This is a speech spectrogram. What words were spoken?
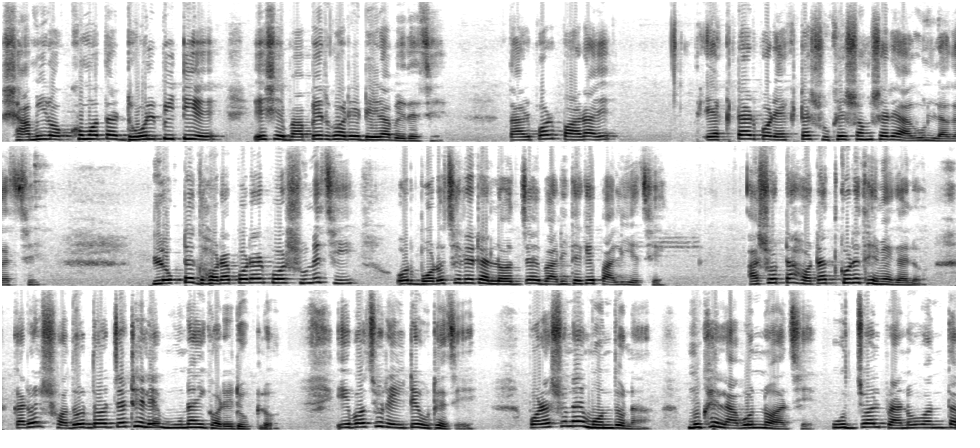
স্বামীর অক্ষমতার ঢোল পিটিয়ে এসে বাপের ঘরে ডেরা বেঁধেছে। তারপর পাড়ায় একটার পর একটা সুখের সংসারে আগুন লাগাচ্ছে। লোকটা ধরা পড়ার পর শুনেছি ওর বড় ছেলেটা লজ্জায় বাড়ি থেকে পালিয়েছে। আসরটা হঠাৎ করে থেমে গেল, কারণ সদর দরজা ঠেলে মুনাই ঘরে ঢুকলো। এবছর এইটে উঠেছে। পড়াশোনায় মন্দ না, মুখে লাবণ্য আছে, উজ্জ্বল প্রাণবন্তা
